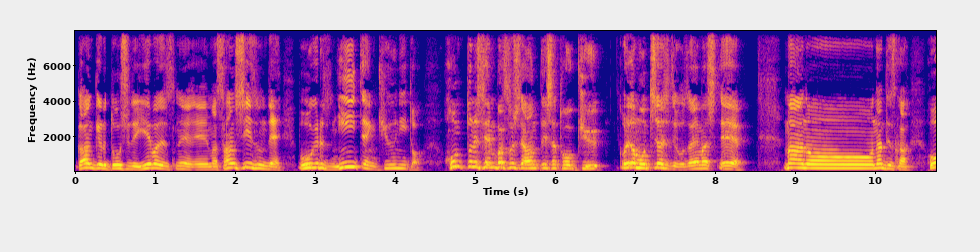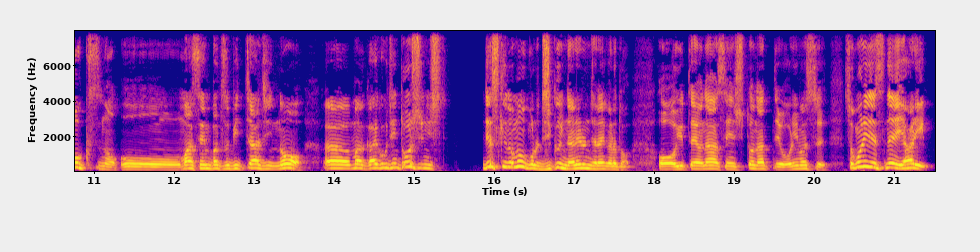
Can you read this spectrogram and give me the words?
ガンケル投手で言えばですね、えー、まあ、3シーズンで防御率2.92と、本当に先発として安定した投球、これが持ち味でございまして、まあ、あのー、なんですか、ホークスの、おまあ、先発ピッチャー陣の、あまあ、外国人投手にし、ですけども、この軸になれるんじゃないかなと、お言ったような選手となっております。そこにですね、やはり、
